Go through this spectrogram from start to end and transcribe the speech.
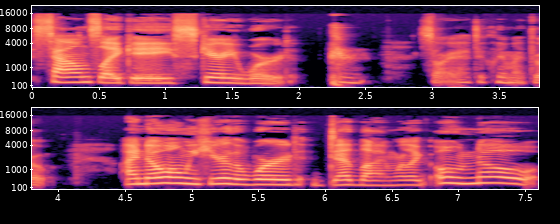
sounds like a scary word. Sorry, I had to clear my throat. I know when we hear the word deadline, we're like, oh no,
